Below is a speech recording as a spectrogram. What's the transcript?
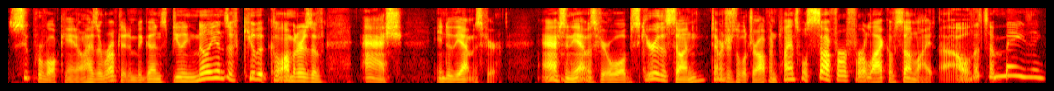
supervolcano has erupted and begun spewing millions of cubic kilometers of ash into the atmosphere. Ash in the atmosphere will obscure the sun, temperatures will drop, and plants will suffer for a lack of sunlight. Oh, that's amazing.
